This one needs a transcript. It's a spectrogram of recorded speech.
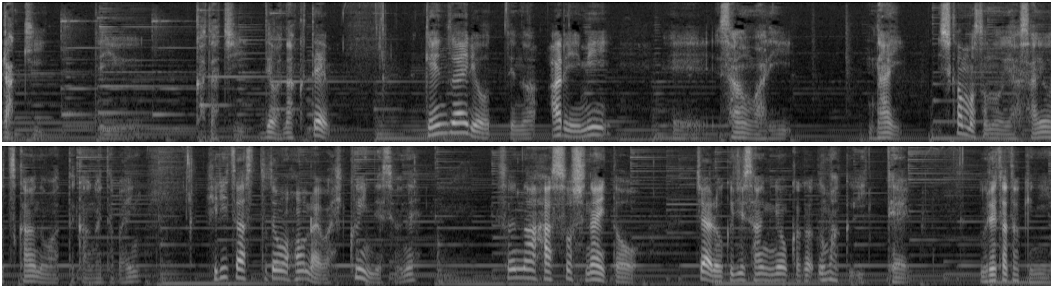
ラッキーっていう形ではなくて原材料っていうのはある意味、えー、3割ない。しかもその野菜を使うのはって考えた場合比率はとても本来は低いんですよね。そんな発想しないとじゃあ6次産業化がうまくいって売れた時に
